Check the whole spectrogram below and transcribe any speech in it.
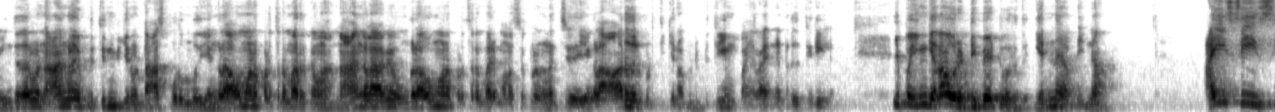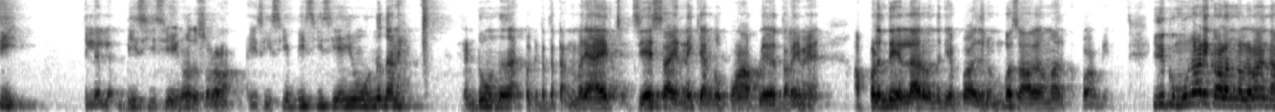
இந்த தடவை நாங்களே இப்படி திரும்பிக்கிறோம் டாஸ் போடும்போது எங்களை அவமானப்படுத்துற மாதிரி இருக்கவன். நாங்களாவே உங்களை அவமானப்படுத்துற மாதிரி மனசுக்குள்ள நினைச்சு எங்களை ஆறுதல் படுத்திக்கணும். அப்படி இப்படி திரும்பிப்பாங்களா என்னன்றது தெரியல. இப்போ இங்கதான் ஒரு டிபேட் வருது. என்ன அப்படின்னா ஐசிசி இல்ல இல்ல பிசிசிஐனும் அதை சொல்லலாம். ஐசிசியும் பிசிசிஐயும் ஒண்ணு தானே ரெண்டும் ஒண்ணுதான். இப்ப கிட்டத்தட்ட அந்த மாதிரி ஆயிடுச்சு. ஜேசா என்னைக்கு அங்க போனா பிளேயர் தலைவன். அப்பலேருந்தே எல்லாரும் வந்துட்டு எப்பா அது ரொம்ப சாதகமா இருக்குப்பா அப்படின்னு. இதுக்கு முன்னாடி காலங்கள்லாம் இந்த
